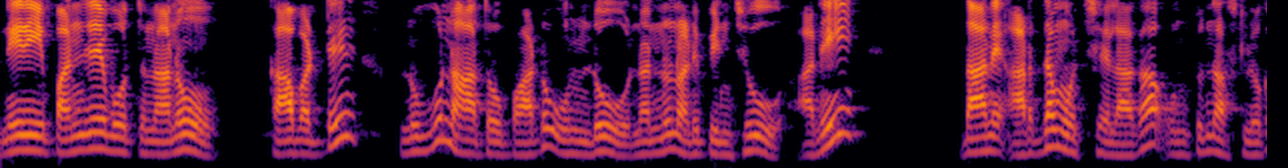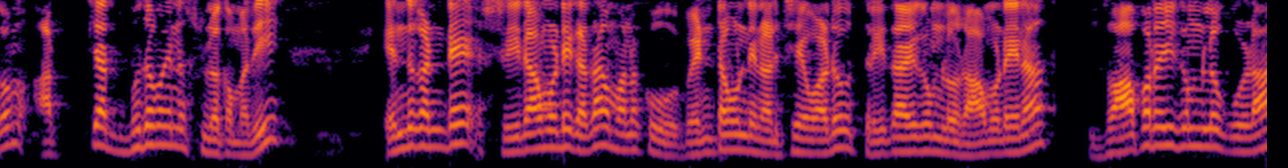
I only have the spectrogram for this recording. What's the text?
నేను ఈ పని చేయబోతున్నాను. కాబట్టి నువ్వు నాతో పాటు ఉండు నన్ను నడిపించు అని దాని అర్థం వచ్చేలాగా ఉంటుంది ఆ శ్లోకం. అత్యద్భుతమైన శ్లోకం అది. ఎందుకంటే శ్రీరాముడే కదా మనకు వెంట ఉండి నడిచేవాడు. త్రేతాయుగంలో రాముడైనా ద్వాపర యుగంలో కూడా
